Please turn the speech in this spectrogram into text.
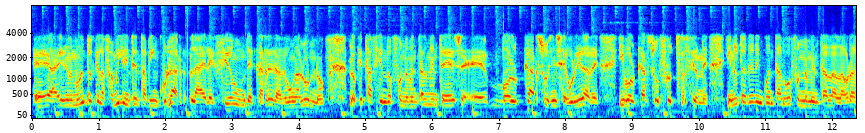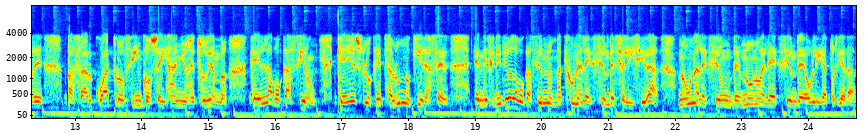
Eh, en el momento que la familia intenta vincular la elección de carrera de un alumno, lo que está haciendo fundamentalmente es eh, volcar sus inseguridades y volcar sus frustraciones. Y no tener en cuenta algo fundamental a la hora de pasar cuatro, cinco, seis años estudiando, que es la vocación, qué es lo que este alumno quiere hacer. En definitiva, la vocación no es más que una elección de felicidad, no una elección de, no una elección de obligatoriedad.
